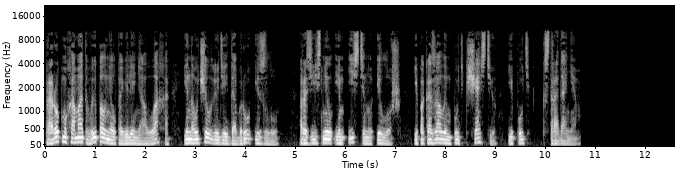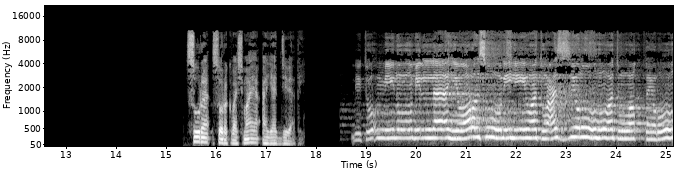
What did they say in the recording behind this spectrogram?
Пророк Мухаммад выполнил повеление Аллаха и научил людей добру и злу, разъяснил им истину и ложь и показал им путь к счастью и путь к страданиям. Сура 48, аят 9. لتؤمنوا بالله ورسوله وتعزروه وتوقروه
